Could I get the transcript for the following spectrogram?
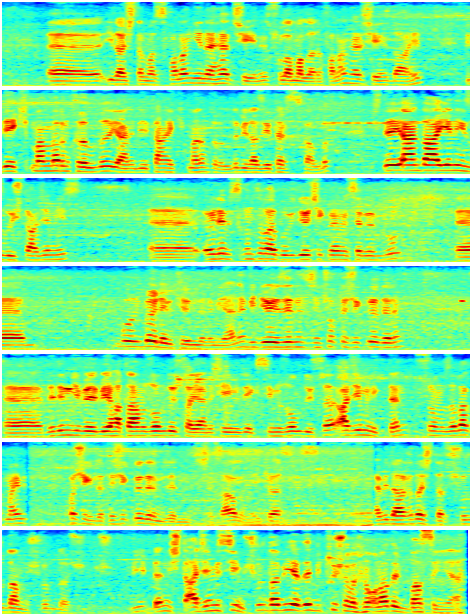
E, ilaçlaması falan yine her şeyini, sulamaları falan her şeyini dahil. Bir de ekipmanlarım kırıldı. Yani bir tane ekipmanım kırıldı. Biraz yetersiz kaldık. İşte yani daha yeniyiz bu işte acemiyiz. E, öyle bir sıkıntı var bu videoyu çekmemin sebebi bu. E, bu böyle bitireyim dedim yani. Videoyu izlediğiniz için çok teşekkür ederim. Ee, dediğim gibi bir hatamız olduysa yani şeyimiz eksiğimiz olduysa acemilikten kusurumuza bakmayın. O şekilde teşekkür ederim izlediğiniz için. Sağ olun. İyi ki varsınız. Ya bir de arkadaşlar şuradan şurada şu, şu- bir, ben işte acemisiyim. Şurada bir yerde bir tuş oluyor. Ona da bir basın ya.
